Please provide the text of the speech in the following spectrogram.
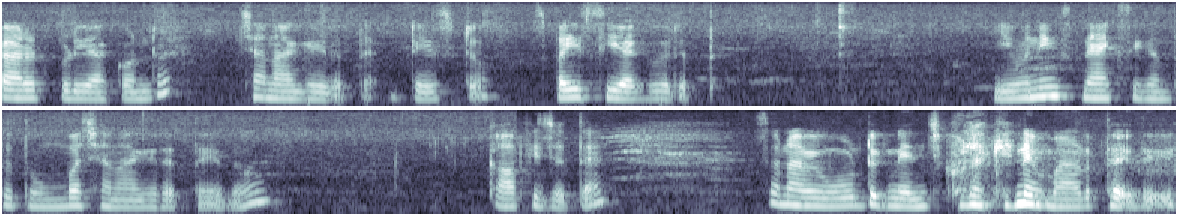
ಖಾರದ ಪುಡಿ ಹಾಕ್ಕೊಂಡ್ರೆ ಚೆನ್ನಾಗಿರುತ್ತೆ ಟೇಸ್ಟು ಸ್ಪೈಸಿಯಾಗೂ ಇರುತ್ತೆ. ಈವ್ನಿಂಗ್ ಸ್ನ್ಯಾಕ್ಸಿಗಂತೂ ತುಂಬ ಚೆನ್ನಾಗಿರುತ್ತೆ ಇದು. ಕಾಫಿ ಜೊತೆ. ಸೊ ನಾವು ಊಟಕ್ಕೆ ನೆಂಚ್ಕೊಳ್ಳೋಕ್ಕೇ ಮಾಡ್ತಾಯಿದ್ದೀವಿ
